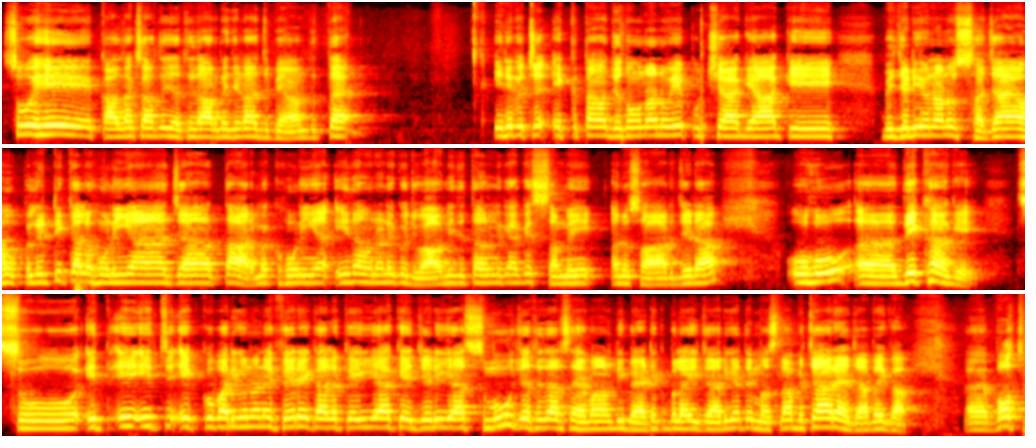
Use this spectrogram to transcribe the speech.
ਸੋ ਇਹ ਅਕਾਲ ਤਖਤ ਸਾਹਿਬ ਦੇ ਜਥੇਦਾਰ ਨੇ ਜਿਹੜਾ ਅੱਜ ਬਿਆਨ ਦਿੱਤਾ ਹੈ। ਇਹਦੇ ਵਿੱਚ ਇੱਕ ਤਾਂ ਜਦੋਂ ਉਹਨਾਂ ਨੂੰ ਇਹ ਪੁੱਛਿਆ ਗਿਆ ਕਿ ਵੀ ਜਿਹੜੀ ਉਹਨਾਂ ਨੂੰ ਸਜ਼ਾ ਆ, ਉਹ ਪੋਲੀਟੀਕਲ ਹੋਣੀ ਆ ਜਾਂ ਧਾਰਮਿਕ ਹੋਣੀ ਆ ਇਹਦਾ ਉਹਨਾਂ ਨੇ ਕੋਈ ਜਵਾਬ ਨਹੀਂ ਦਿੱਤਾ। ਉਹਨਾਂ ਨੇ ਕਿਹਾ ਕਿ ਸਮੇਂ ਅਨੁਸਾਰ ਜਿਹੜਾ ਉਹ ਦੇਖਾਂਗੇ। ਸੋ ਇਹ ਇਹ 'ਚ ਇੱਕ ਵਾਰੀ ਉਹਨਾਂ ਨੇ ਫਿਰ ਇਹ ਗੱਲ ਕਹੀ ਆ ਕਿ ਜਿਹੜੀ ਆ ਸਮੂਹ ਜਥੇਦਾਰ ਸਹਿਬਾਨ ਦੀ ਬੈਠਕ ਬੁਲਾਈ ਜਾ ਰਹੀ ਹੈ ਤੇ ਮਸਲਾ ਵਿਚਾਰਿਆ ਜਾਵੇਗਾ। ਬਹੁਤ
